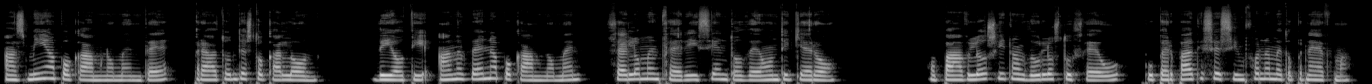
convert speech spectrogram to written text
Ας μη αποκάμνομεν δε πράττονται στο καλόν, διότι αν δεν αποκάμνομεν θέλομεν θερήσει εν το δεόντι καιρό. Ο Παύλος ήταν δούλος του Θεού που περπάτησε σύμφωνα με το πνεύμα.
